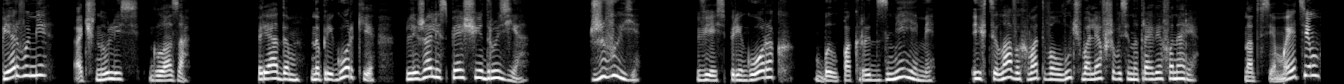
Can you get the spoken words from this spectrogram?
Первыми очнулись глаза. Рядом, на пригорке, лежали спящие друзья. Живые. Весь пригорок был покрыт змеями. Их тела выхватывал луч валявшегося на траве фонаря. Над всем этим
